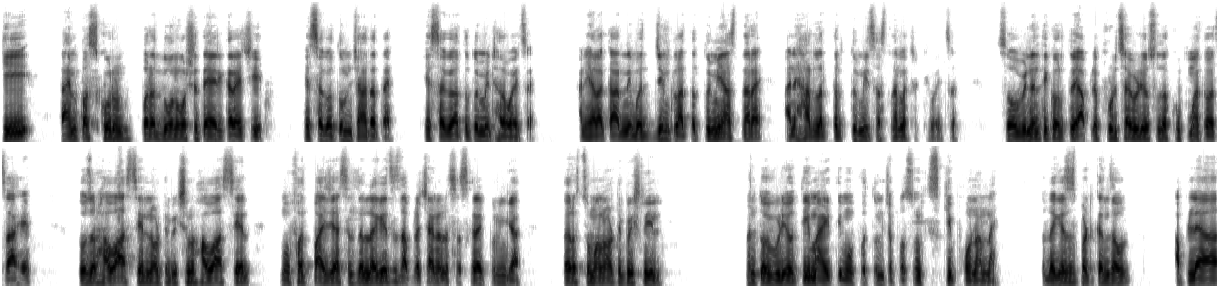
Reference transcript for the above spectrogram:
की टाइमपास करून परत दोन वर्ष तयारी करायची हे सगळं तुमच्या हातात आहे. हे सगळं आता तुम्ही ठरवायचं आहे आणि याला कारणीभूत जिंकलात तर तुम्ही असणार आहे आणि हारलात तर तुम्हीच असणार लक्षात ठेवायचं. सो विनंती करतोय आपल्या पुढचा व्हिडिओ सुद्धा खूप महत्त्वाचा आहे. तो जर हवा असेल नोटिफिकेशन हवा असेल मोफत पाहिजे असेल तर लगेचच आपल्या चॅनलला सबस्क्राईब करून घ्या. तरच तुम्हाला नोटिफिकेशन येईल. आणि तो व्हिडिओ ती माहिती मोफत तुमच्यापासून स्किप होणार नाही. तर लगेचच पटकन जाऊन आपल्या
